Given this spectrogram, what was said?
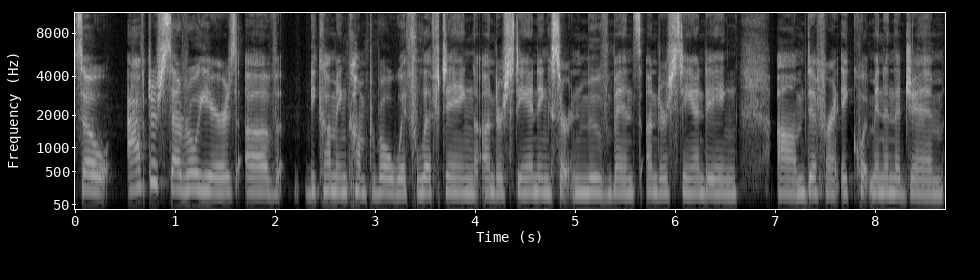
So, after several years of becoming comfortable with lifting, understanding certain movements, understanding um, different equipment in the gym,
